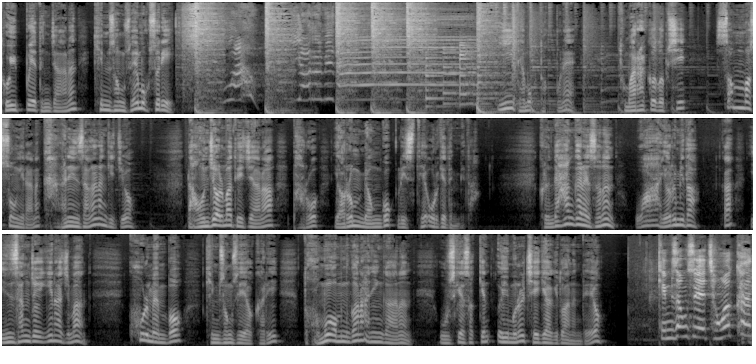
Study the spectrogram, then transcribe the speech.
도입부에 등장하는 김성수의 목소리 이 대목 덕분에 두말할 것 없이 summer song이라는 강한 인상을 남기죠. 나온 지 얼마 되지 않아 바로 여름 명곡 리스트에 오르게 됩니다. 그런데 항간에서는 와 여름이다가 인상적이긴 하지만 쿨 멤버 김성수의 역할이 너무 없는 건 아닌가 하는 우스개 섞인 의문을 제기하기도 하는데요. 김성수의 정확한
